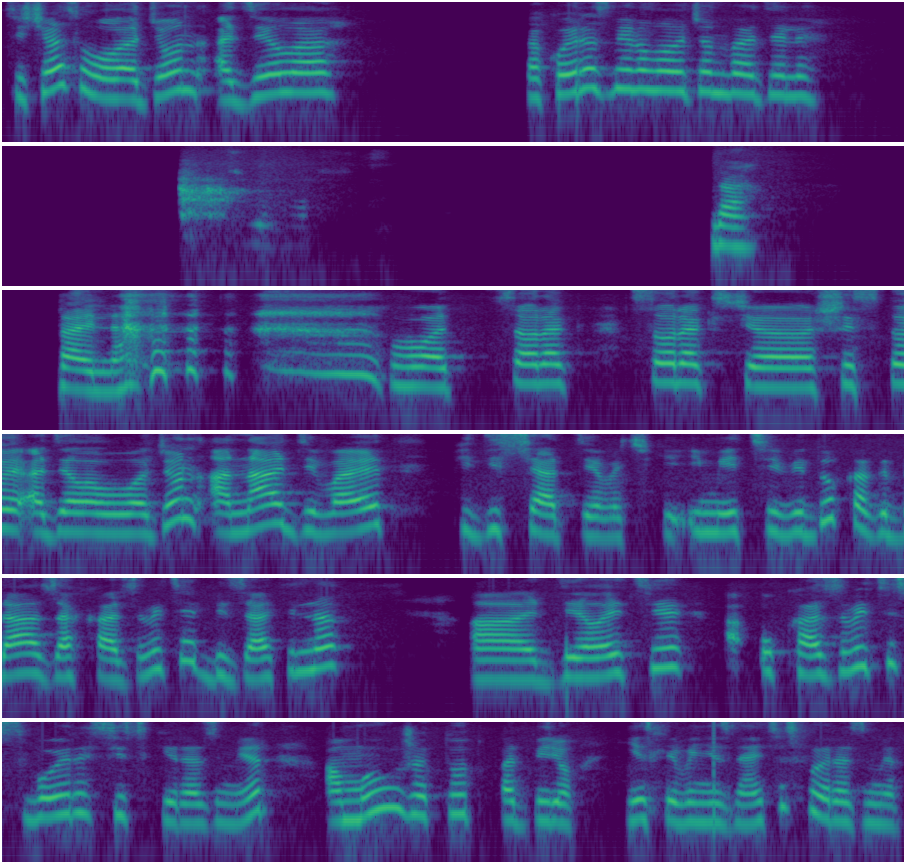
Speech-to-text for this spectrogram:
Сейчас Лоладжон одела... Какой размер Лоладжон вы одели? Да, правильно. Вот, 40, 46 одела Лоладжон, она одевает 50, девочки. Имейте в виду, когда заказываете, обязательно а, делайте, а, указывайте свой российский размер, а мы уже тут подберем. Если вы не знаете свой размер,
